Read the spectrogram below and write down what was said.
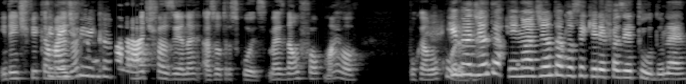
identifica Se mais. Identifica. parar de fazer, né, as outras coisas, mas dá um foco maior, porque é uma E não loucura. adianta, e não adianta você querer fazer tudo, né?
